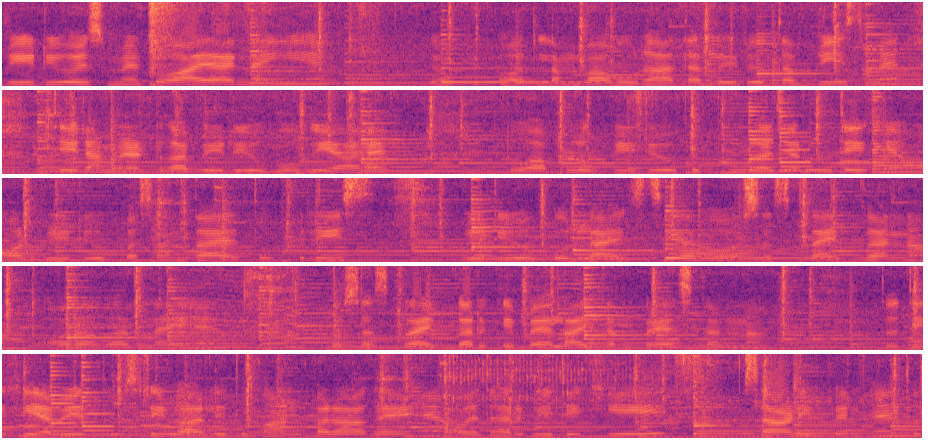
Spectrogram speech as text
वीडियो इसमें तो आया नहीं है, क्योंकि बहुत लंबा हो रहा था वीडियो, तब भी इसमें तेरह मिनट का वीडियो हो गया है। तो आप लोग वीडियो को पूरा ज़रूर देखें और वीडियो पसंद आए तो प्लीज़ वीडियो को लाइक शेयर और सब्सक्राइब करना। और अगर नए हैं तो सब्सक्राइब करके बेल आइकन प्रेस करना। तो देखिए, अभी दूसरी वाली दुकान पर आ गए हैं और इधर भी देखिए, साड़ी पिन है तो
